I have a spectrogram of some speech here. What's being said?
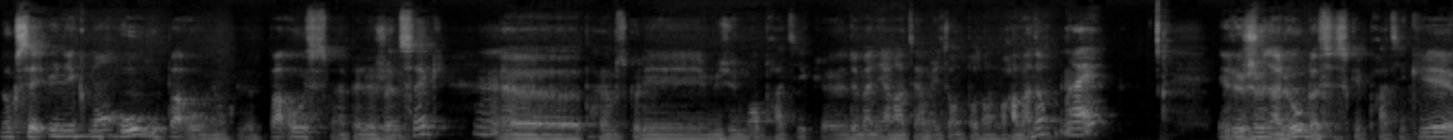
Donc, c'est uniquement eau ou pas eau. Donc, le pas eau, c'est ce qu'on appelle le jeûne sec. Mm. Euh, par exemple, ce que les musulmans pratiquent de manière intermittente pendant le ramadan. Et le jeûne à l'eau, bah, c'est ce qui est pratiqué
